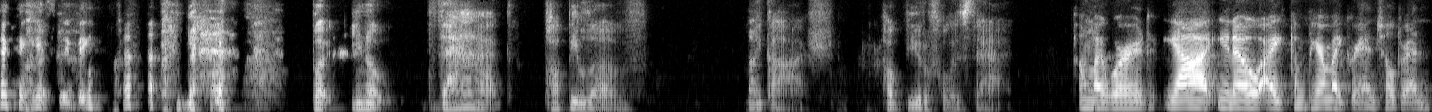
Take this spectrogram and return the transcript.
I think he's sleeping. but, but you know that puppy love. My gosh, how beautiful is that? Oh right? my word. Yeah. You know, I compare my grandchildren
